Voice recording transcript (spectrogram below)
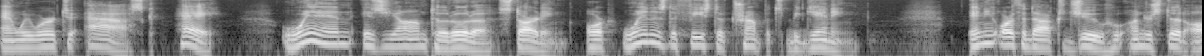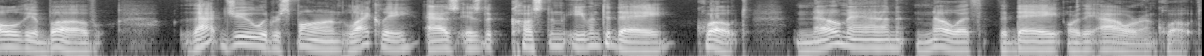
and we were to ask, hey, when is Yom Teruah starting? Or when is the Feast of Trumpets beginning? Any Orthodox Jew who understood all of the above that Jew would respond, likely as is the custom even today, quote, No man knoweth the day or the hour, unquote.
